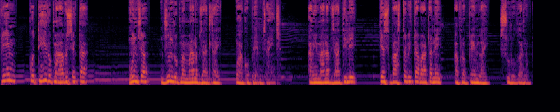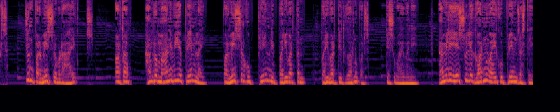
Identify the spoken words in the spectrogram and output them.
प्रेमको त्यही रूपमा आवश्यकता हुन्छ जुन रूपमा मानव जातिलाई उहाँको प्रेम चाहिन्छ। हामी मानव जातिले त्यस वास्तविकताबाट नै आफ्नो प्रेमलाई सुरु गर्नुपर्छ। जुन परमेश्वरबाट आएको अर्थात् हाम्रो मानवीय प्रेमलाई परमेश्वरको प्रेमले परिवर्तन परिवर्तित गर्नुपर्छ। त्यसो भयो भने हामीले यसुले गर्नुभएको प्रेम जस्तै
